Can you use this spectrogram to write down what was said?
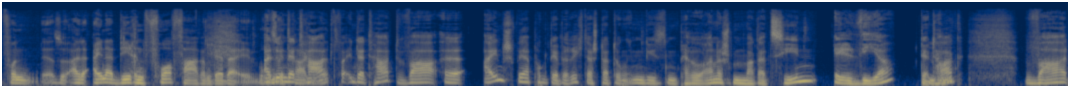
von, also einer, deren Vorfahren, der da Also in der Tat, in der Tat war äh, ein Schwerpunkt der Berichterstattung in diesem peruanischen Magazin El Dia, der Mhm. Tag, war,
